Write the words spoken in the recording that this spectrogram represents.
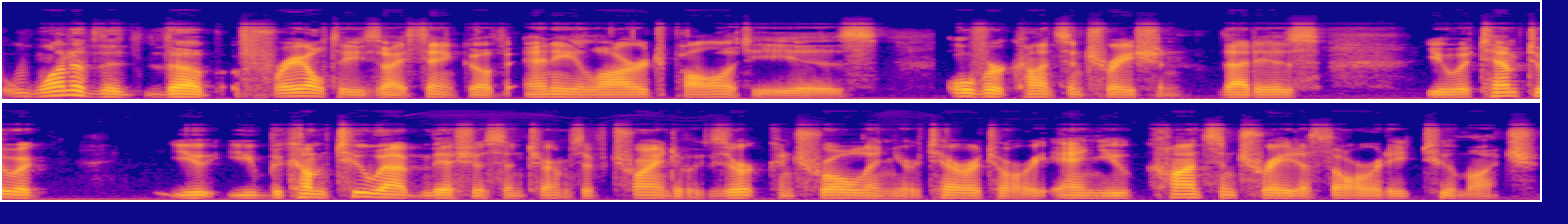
One of the the frailties I think of any large polity is over concentration. That is, you attempt to you you become too ambitious in terms of trying to exert control in your territory and you concentrate authority too much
